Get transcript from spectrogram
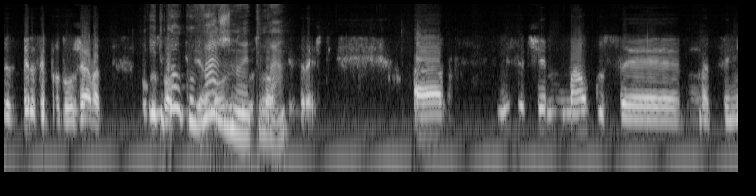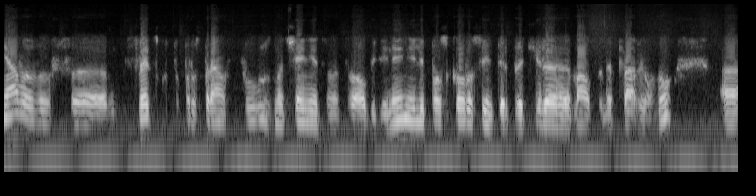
Разбира се, продължават И доколко важно е това? Срещи. А, мисля, че малко се наценява в а, светското пространство значението на това обединение или по-скоро се интерпретира малко неправилно. А,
